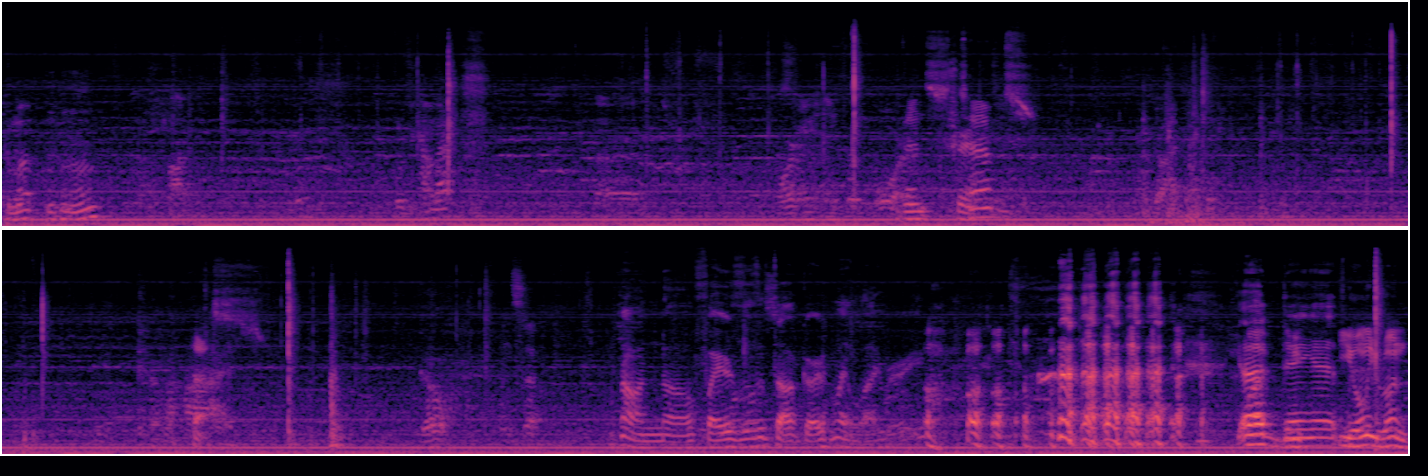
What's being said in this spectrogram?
Swing in for four. Vents Sure. tapped. Go ahead. Pass. Go. Oh no. Fires is the top card of my library. God But dang you, it. You only run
